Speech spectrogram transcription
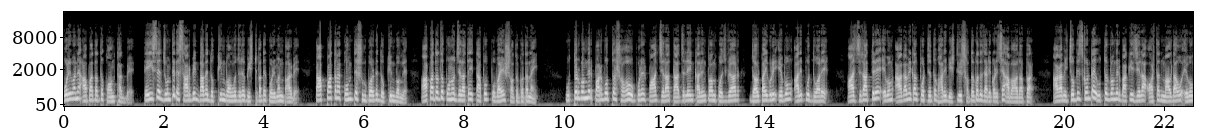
পরিমাণে আপাতত কম থাকবে। তেইশে জুন থেকে সার্বিকভাবে দক্ষিণবঙ্গ জুড়ে বৃষ্টিপাতের পরিমাণ বাড়বে। তাপমাত্রা কমতে শুরু করবে দক্ষিণবঙ্গে। আপাতত কোনো জেলাতেই তাপ প্রবাহের সতর্কতা নেই। উত্তরবঙ্গের পার্বত্য সহ উপরের পাঁচ জেলা দার্জিলিং, কালিম্পং, কোচবিহার, জলপাইগুড়ি এবং আলিপুরদুয়ারে আজ রাত্রে এবং আগামীকাল পর্যন্ত ভারী বৃষ্টির সতর্কতা জারি করেছে আবহাওয়া দপ্তর। আগামী চব্বিশ ঘন্টায় উত্তরবঙ্গের বাকি জেলা, অর্থাৎ মালদাহ এবং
